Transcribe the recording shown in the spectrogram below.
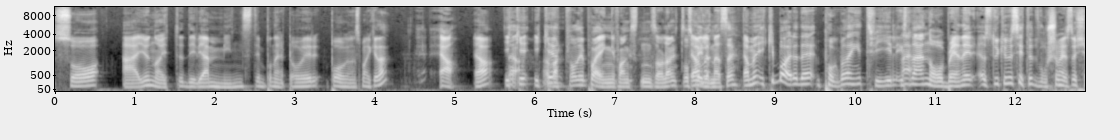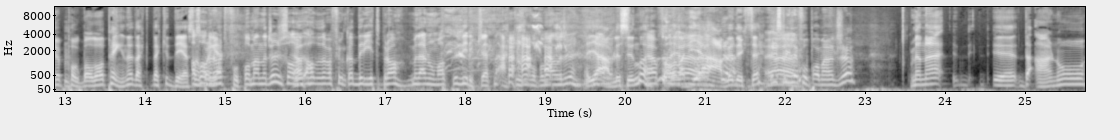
så er United de vi er minst imponert over på overgangsmarkedet. Ja. Ja, ikke, ja, I hvert fall i poengfangsten så langt, og Ja, men- spillemessig. Ja, men ikke bare det. Pogba det er ingen tvil. Liksom, det er no-brainer. Altså, du kunne sittet hvor som helst og kjøpt Pogba og du hadde pengene. Det er, det er ikke det som Altså er Hadde det vært fotballmanager, så hadde, Ja. hadde det funka dritbra. Men det er noe med at virkeligheten er ikke som fotballmanager. Det er Jævlig synd, da. Du hadde vært ja, ja. jævlig dyktig. Vi Ja, ja. spiller fotballmanager, Men eh, eh, det er noe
